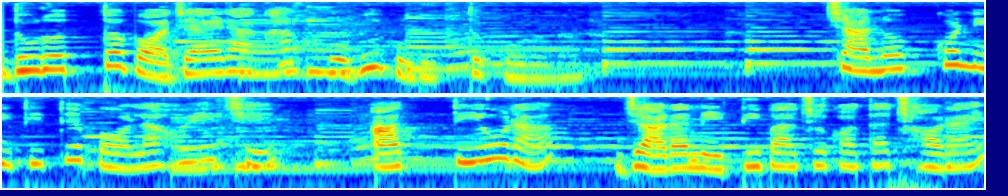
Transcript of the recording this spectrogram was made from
দূরত্ব বজায় রাখা খুবই গুরুত্বপূর্ণ। চাণক্য নীতিতে বলা হয়েছে, আত্মীয়রা যারা নেতিবাচকতা ছড়ায়,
